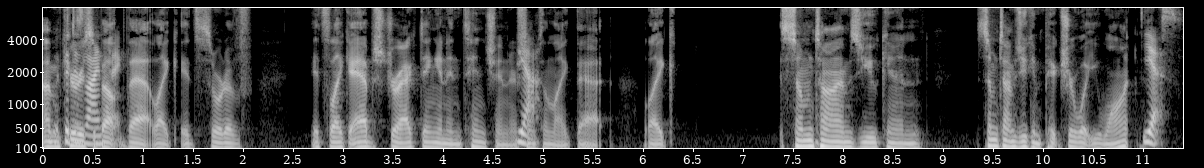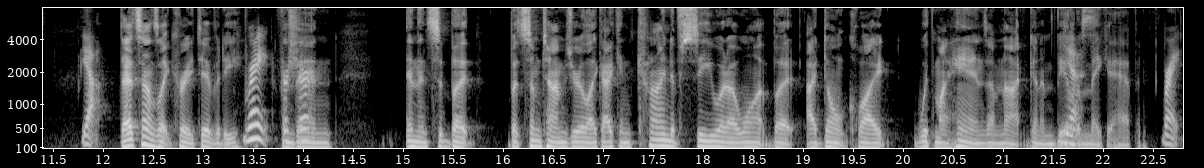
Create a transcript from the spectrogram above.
I'm. I'm curious about thing. that. Like it's sort of, it's like abstracting an intention or Yeah. something like that. Like sometimes you can, sometimes you can picture what you want. Yes. Yeah. That sounds like creativity, Right. For and sure. then, and then, but but sometimes you're like, I can kind of see what I want, but I don't quite with my hands. I'm not gonna be able to make it happen. right.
